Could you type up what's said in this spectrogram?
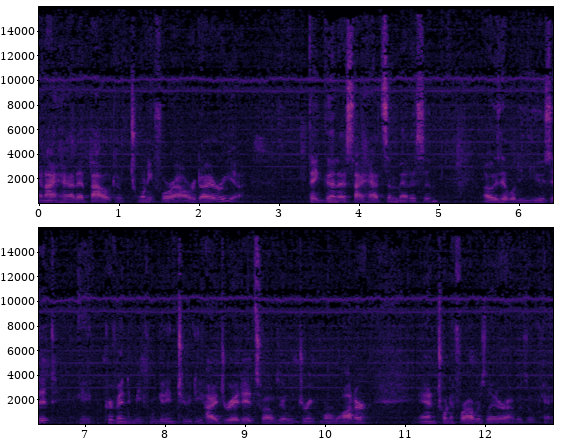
and I had about a bout of 24 hour diarrhea. Thank goodness I had some medicine. I was able to use it. It prevented me from getting too dehydrated, so I was able to drink more water. And 24 hours later, I was okay.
